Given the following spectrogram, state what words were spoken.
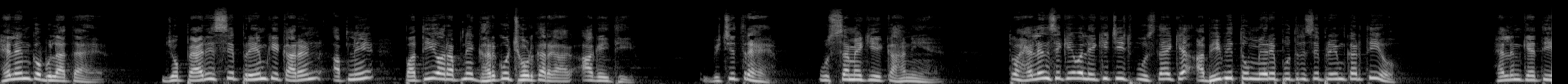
हेलेन को बुलाता है। जो पेरिस से प्रेम के कारण अपने पति और अपने घर को छोड़कर आ, गई थी। विचित्र है। उस समय की एक कहानी है। तो हेलन से केवल एक ही चीज़ पूछता है क्या अभी भी तुम मेरे पुत्र से प्रेम करती हो? हेलन कहती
